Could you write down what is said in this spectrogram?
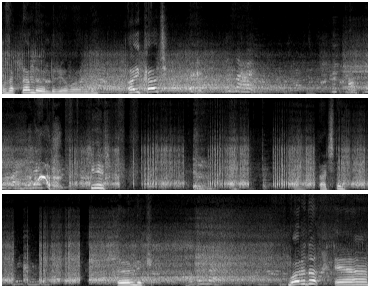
Uzaktan da öldürüyor bu arada. Ay kaç! Bir. Açtım. Öldük. Bu arada eee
